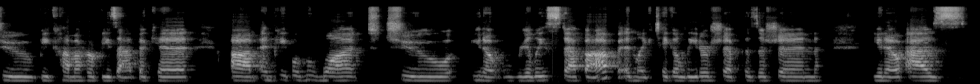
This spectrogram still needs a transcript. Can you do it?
to become a herpes advocate. Um, and people who want to, you know, really step up and like take a leadership position, you know, as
